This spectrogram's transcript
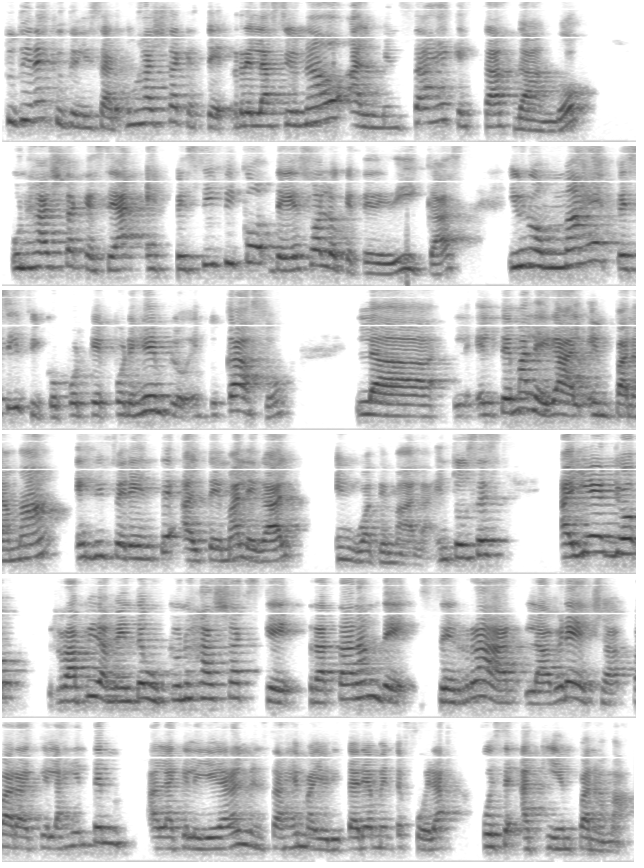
tú tienes que utilizar un hashtag que esté relacionado al mensaje que estás dando, un hashtag que sea específico de eso a lo que te dedicas y uno más específico, porque, por ejemplo, en tu caso, el tema legal en Panamá es diferente al tema legal en Guatemala. Entonces, ayer yo rápidamente busqué unos hashtags que trataran de cerrar la brecha para que la gente a la que le llegara el mensaje mayoritariamente fuera, fuese aquí en Panamá.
